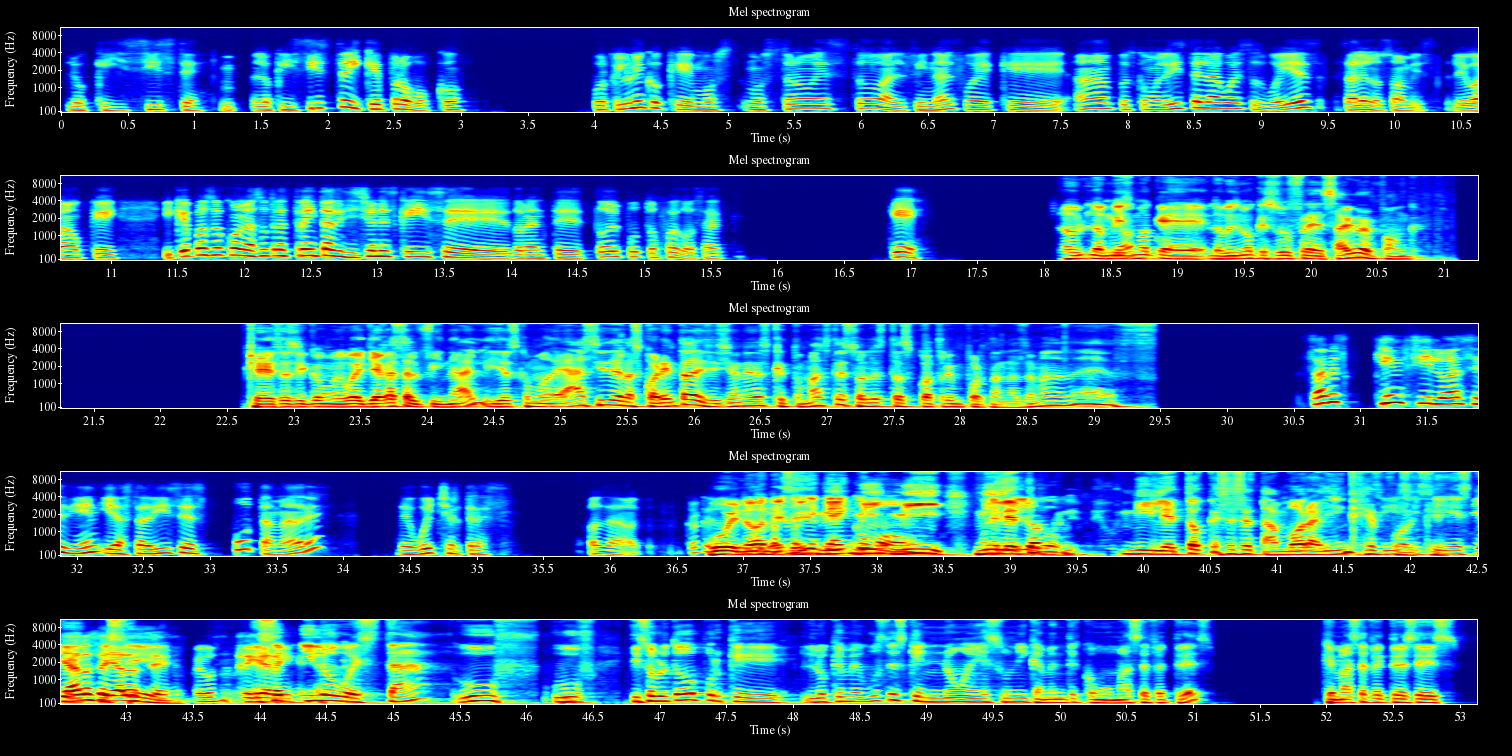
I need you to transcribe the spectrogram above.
lo que hiciste, lo que hiciste y qué provocó. Porque lo único que mos- mostró esto al final fue que, ah, pues como le diste el agua a estos güeyes, salen los zombies. Le digo, ah, ok. ¿Y qué pasó con las otras 30 decisiones que hice durante todo el puto juego? O sea, ¿qué? Lo, lo ¿No? mismo que, lo mismo que sufre Cyberpunk. Que es así como, güey, llega hasta el final y es como de, ah, sí, de las 40 decisiones que tomaste, solo estas cuatro importan. Las demás, eh, ¿Sabes quién sí lo hace bien y hasta dices, puta madre? The Witcher 3. O sea, creo que... Uy, no, ni, ni- que hay como ni- ni le epílogo, toque- güey. ni le toques ese tambor al Inge Sí, porque... sí, sí, es Ya que lo sé, ya lo ese- sé. Me gusta triggerar Ese epílogo está, uff, uff. Y sobre todo porque lo que me gusta es que no es únicamente como Mass Effect 3, que Mass Effect 3 es,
